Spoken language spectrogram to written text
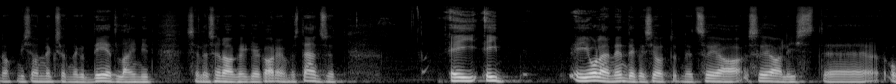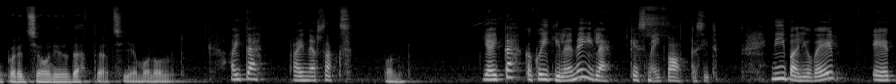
noh, mis on niisugused nagu deadline'id selle sõna kõige karmimas tähenduses. ei, ei, ei ole nendega seotud need sõja, sõjaliste operatsioonide tähtajad siiamaani olnud. aitäh, Rainer Saks. palun. ja aitäh ka kõigile neile, kes meid vaatasid. nii palju veel, et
